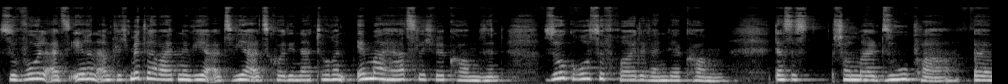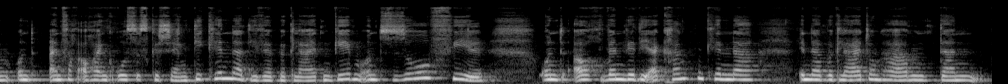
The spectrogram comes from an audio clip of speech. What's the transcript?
sowohl als ehrenamtlich Mitarbeitende wie als wir als Koordinatorin immer herzlich willkommen sind. So große Freude, wenn wir kommen. Das ist schon mal super ähm, und einfach auch ein großes Geschenk. Die Kinder, die wir begleiten, geben uns so viel. Und auch wenn wir die erkrankten Kinder in der Begleitung haben, dann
